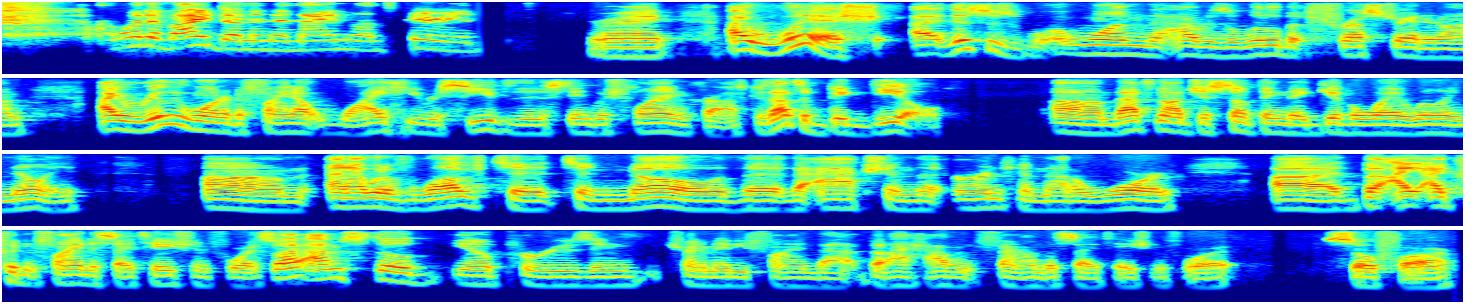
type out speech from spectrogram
what have I done in a nine month period? Right. I wish I, this is one that I was a little bit frustrated on. I really wanted to find out why he received the Distinguished Flying Cross because that's a big deal. Um, that's not just something they give away willy nilly. Um, and I would have loved to to know the the action that earned him that award. Uh, but I, I, couldn't find a citation for it. So I, am still, you know, perusing, trying to maybe find that, but I haven't found a citation for it so far.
